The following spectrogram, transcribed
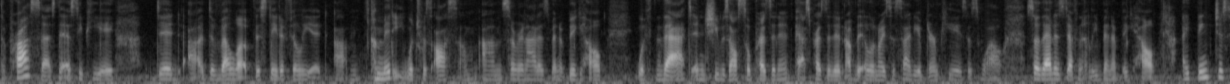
the process, the SDPA did uh, develop the state affiliate um, committee, which was awesome. Um, so Renata has been a big help with that, and she was also president, past president of the Illinois Society of Derm PAs as well. So that has definitely been a big help. I think just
